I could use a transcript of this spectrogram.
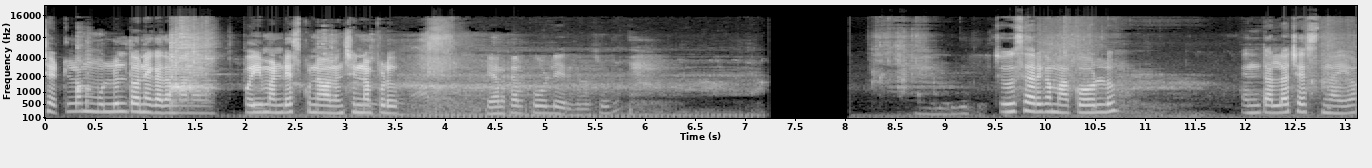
చెట్ల ముళ్ళులతోనే కదా మనం పొయ్యి మండేసుకునే వాళ్ళం చిన్నప్పుడు. వెనకాల కోళ్ళు ఎరిగిన చూడు. చూసారుగా మా కోళ్ళు ఎంతల్లా చేస్తున్నాయో. చేస్తున్నాయో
